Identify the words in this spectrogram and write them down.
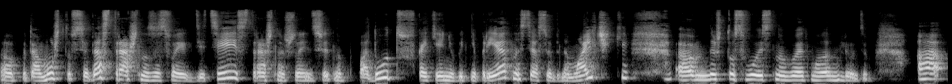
э, потому что всегда страшно за своих детей, страшно, что они действительно попадут в какие-нибудь неприятности, особенно мальчики, э, что свойственно бывает молодым людям. А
